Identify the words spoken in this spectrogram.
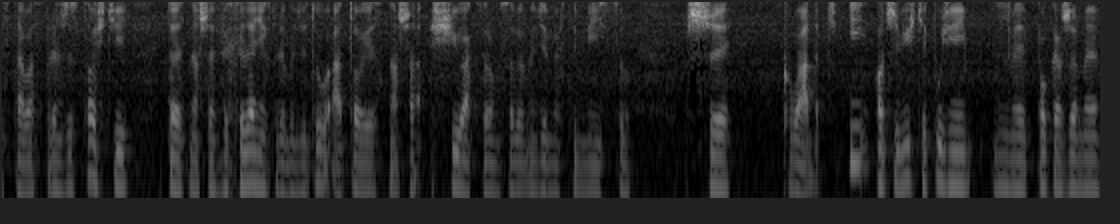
stała sprężystości, to jest nasze wychylenie, które będzie tu, a to jest nasza siła, którą sobie będziemy w tym miejscu przykładać. I oczywiście później mm, pokażemy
